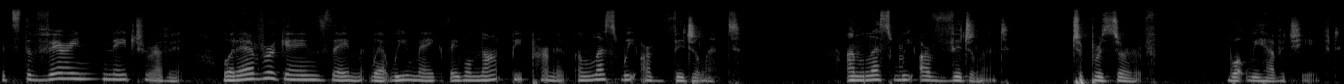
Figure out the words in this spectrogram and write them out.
It's the very nature of it. Whatever gains they, that we make, they will not be permanent unless we are vigilant unless we are vigilant to preserve what we have achieved.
